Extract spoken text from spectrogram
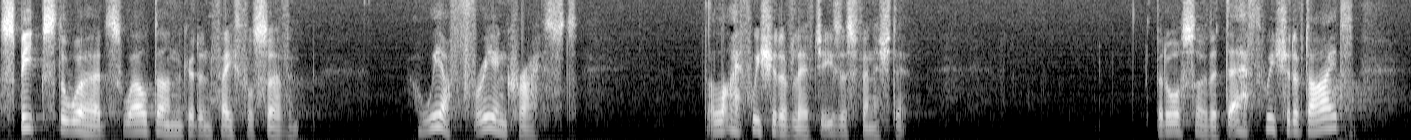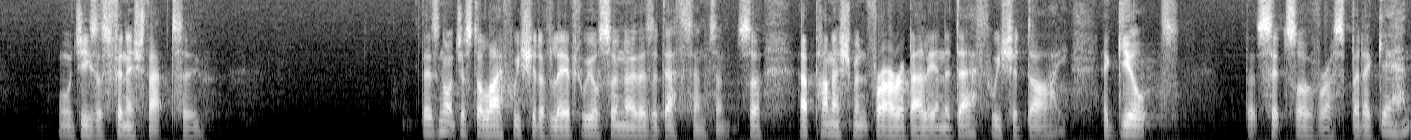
speaks the words, Well done, good and faithful servant. We are free in Christ. The life we should have lived, Jesus finished it. But also the death we should have died, well, Jesus finished that too. There's not just a life we should have lived, we also know there's a death sentence, a, a punishment for our rebellion, a death we should die, a guilt that sits over us. But again,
